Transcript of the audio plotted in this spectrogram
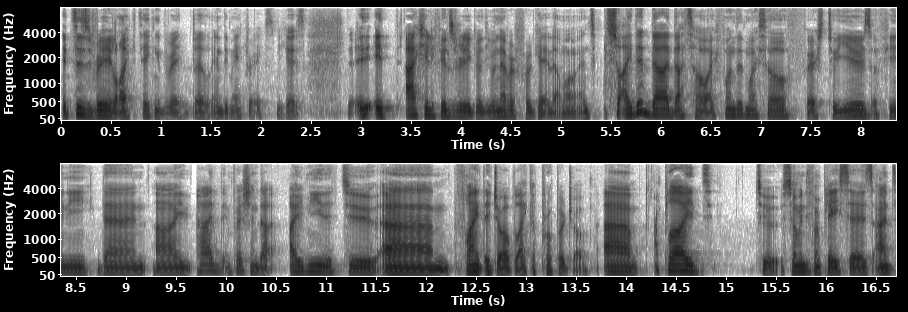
it is really like taking the red pill in the matrix because it, it, actually feels really good you'll never forget that moment so i did that that's how i funded myself first two years of uni then i had the impression that i needed to um, find a job like a proper job um, applied to so many different places. And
